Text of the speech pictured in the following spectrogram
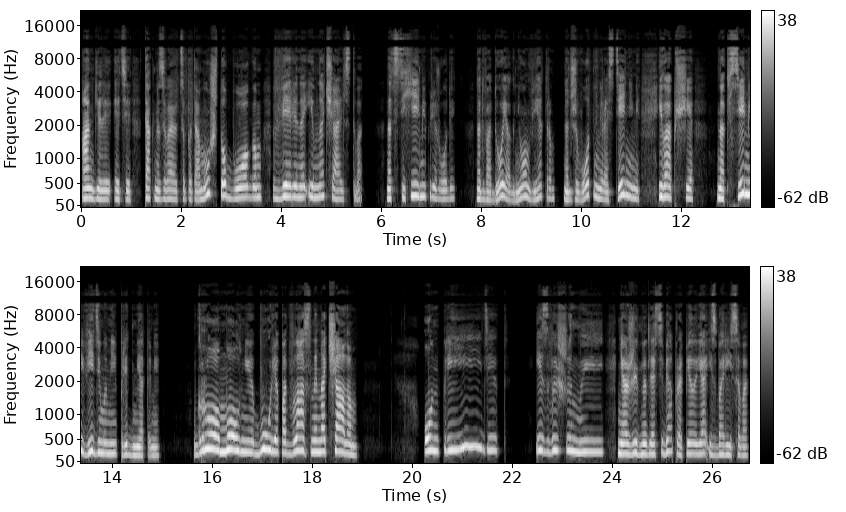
Ангелы эти так называются потому, что Богом вверено им начальство над стихиями природы, над водой, огнем, ветром, над животными, растениями и вообще над всеми видимыми предметами. Гром, молния, буря подвластны началом. Он приидет из вышины, неожиданно для себя пропела я из Борисова.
